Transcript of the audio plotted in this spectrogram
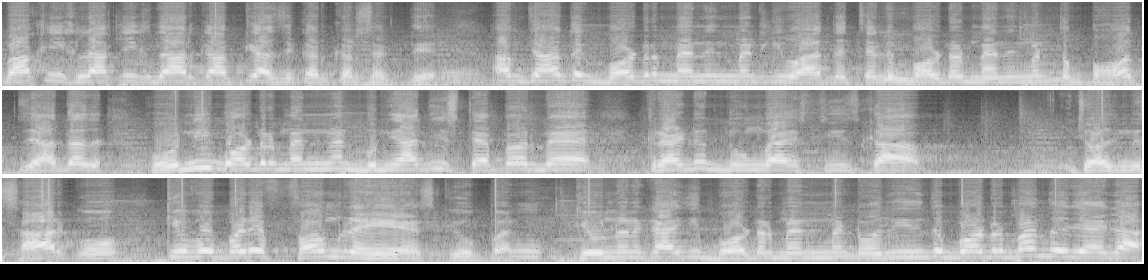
باقی اخلاقی اقدار کا آپ کیا ذکر کر سکتے ہیں؟ اب جہاں تک بارڈر مینجمنٹ کی بات ہے چلے بارڈر مینجمنٹ تو بہت زیادہ ہونی بارڈر مینجمنٹ بنیادی سٹیپ پر میں کریڈٹ دوں گا اس چیز کا۔ چوہد نثار کو کہ وہ بڑے فرم رہے ہیں اس کے اوپر کہ انہوں نے کہا جی بارڈر مینجمنٹ ہونی نہیں تو بارڈر بند ہو جائے گا۔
